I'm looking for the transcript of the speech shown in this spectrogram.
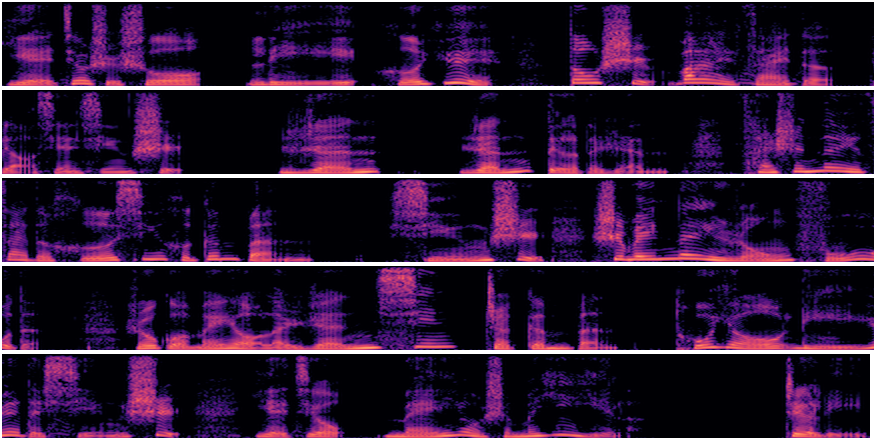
也就是说，礼和乐都是外在的表现形式，仁仁德的仁才是内在的核心和根本，形式是为内容服务的。如果没有了人心这根本，徒有礼乐的形式，也就没有什么意义了。这里，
